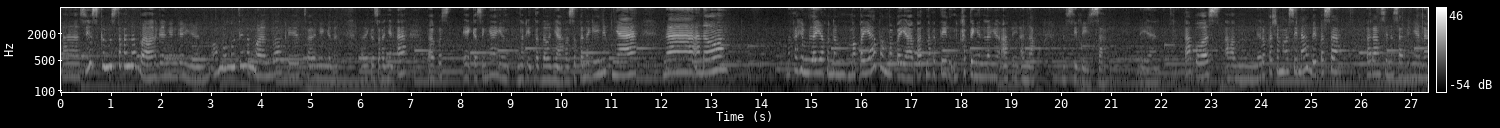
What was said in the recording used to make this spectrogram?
ah, sis, kumusta ka na ba? Ganyan, ganyan. Oh, mabuti naman. Bakit? Sabi niya ganun. Sabi ko sa kanya, ah, tapos, eh, kasi nga, yung nakita daw niya ako sa panaginip niya, na, ano, nakahimlay ako ng mapayapa, mapayapa, at nakatin, nakatingin lang yung aking anak na si Lisa. Ayan. Tapos, um, meron pa siya mga sinabi, basta parang sinasabi niya na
